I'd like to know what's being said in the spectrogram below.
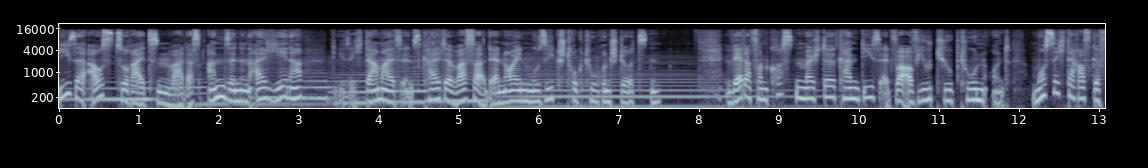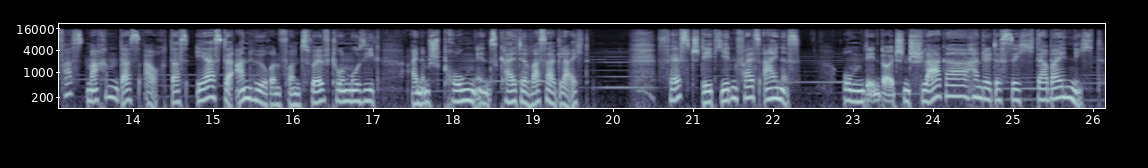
Diese auszureizen war das Ansinnen all jener, die sich damals ins kalte Wasser der neuen Musikstrukturen stürzten. Wer davon kosten möchte, kann dies etwa auf YouTube tun und muss sich darauf gefasst machen, dass auch das erste Anhören von Zwölftonmusik einem Sprung ins kalte Wasser gleicht. Fest steht jedenfalls eines. Um den deutschen Schlager handelt es sich dabei nicht.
